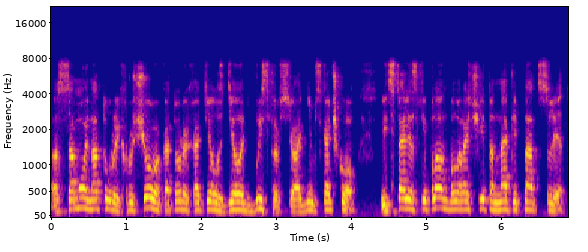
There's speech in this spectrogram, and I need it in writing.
э, с самой натурой Хрущева, который хотел сделать быстро все, одним скачком. Ведь сталинский план был рассчитан на 15 лет.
